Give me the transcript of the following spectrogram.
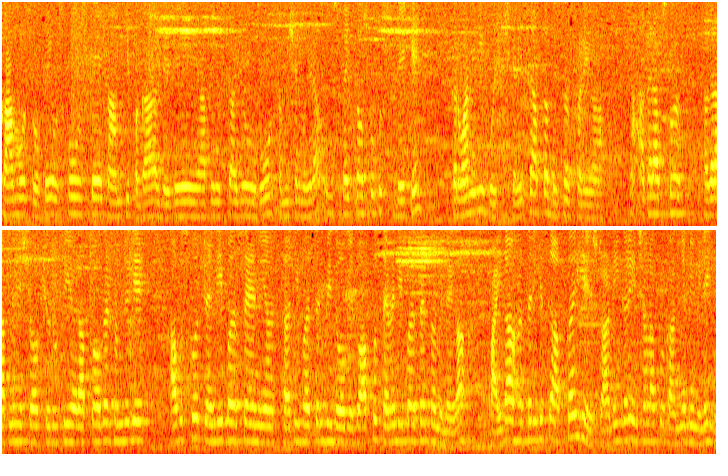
काम वो सौंपे, उसको उसके काम की पगार दे दे, या फिर उसका जो हो कमीशन वगैरह, उस टाइप का उसको कुछ दे के करवाने की कोशिश करें। इससे आपका बिज़नेस बढ़ेगा। अगर आप उसको अगर आपने शॉप शुरू की और आपको अगर समझोगे आप उसको ट्वेंटी परसेंट या थर्टी परसेंट भी दोगे तो आपको सेवेंटी परसेंट तो मिलेगा। फ़ायदा हर तरीके से आपका ही है। स्टार्टिंग करें, इंशाल्लाह आपको कामयाबी मिलेगी।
